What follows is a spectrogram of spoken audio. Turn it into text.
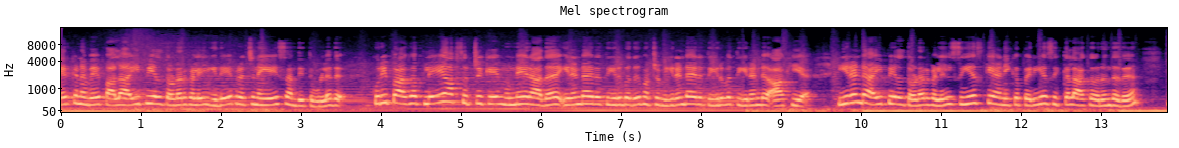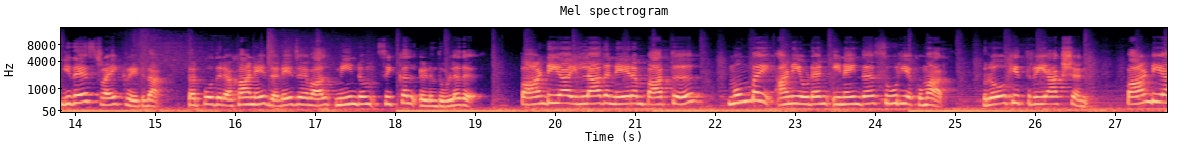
ஏற்கனவே பல ஐபிஎல் தொடர்களில் இதே பிரச்சனையை சந்தித்து உள்ளது. குறிப்பாக பிளே ஆஃப் சுற்றுக்கே முன்னேறாத இரண்டாயிரத்தி இருபது மற்றும் இரண்டாயிரத்தி இருபத்தி இரண்டு ஆகிய இரண்டு ஐபிஎல் தொடர்களில் சிஎஸ்கே அணிக்கு பெரிய சிக்கலாக இருந்தது. இதே ஸ்ட்ரைக் ரேட் தான். தற்போது ரஹானே ஜடேஜேவால் மீண்டும் சிக்கல் எழுந்துள்ளது. பாண்டியா இல்லாத நேரம் பார்த்து மும்பை அணியுடன் இணைந்த சூரியகுமார் ரோஹித் ரியாக்ஷன் பாண்டியா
